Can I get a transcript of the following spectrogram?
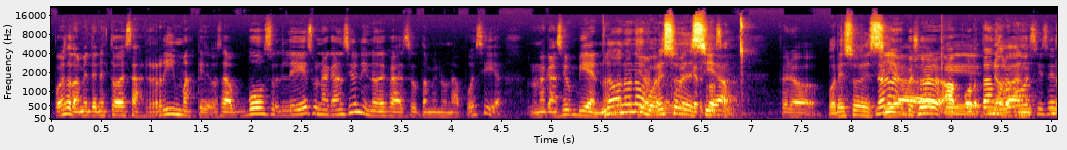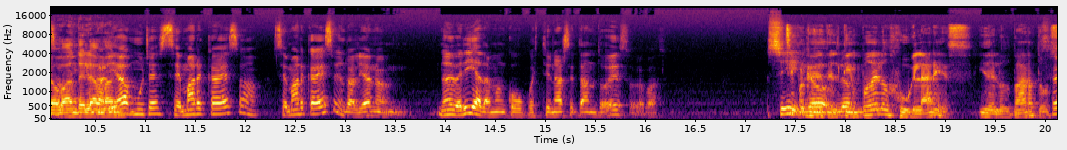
Por eso también tenés todas esas rimas que, o sea, vos lees una canción y no deja de ser también una poesía. Una canción bien, ¿no? No, no, no, por eso decía, cosa. Pero por eso decía no, no, pero yo que aportando no van, no eso, van en realidad muchas veces se marca eso, se marca eso y en realidad no, no debería también como cuestionarse tanto eso, capaz. Sí, Sí, porque lo- desde el lo- tiempo de los juglares y de los bardos. Sí.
